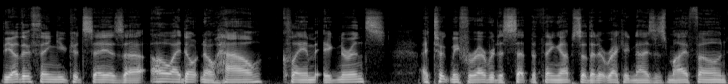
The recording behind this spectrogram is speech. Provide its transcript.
The other thing you could say is, uh, "Oh, I don't know how." Claim ignorance. It took me forever to set the thing up so that it recognizes my phone.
